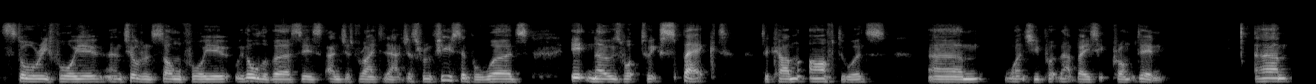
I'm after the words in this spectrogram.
story for you and children's song for you with all the verses and just write it out just from a few simple words. It knows what to expect to come afterwards um, once you put that basic prompt in. Um,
